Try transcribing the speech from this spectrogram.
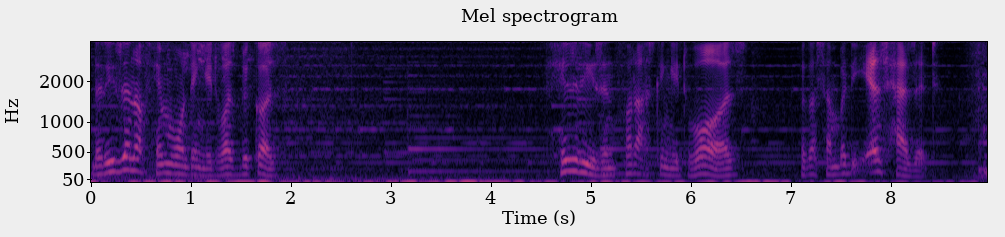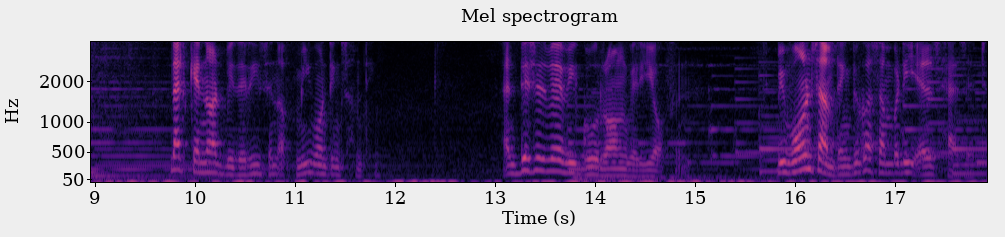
the reason of him wanting it was because his reason for asking it was because somebody else has it. That cannot be the reason of me wanting something. And this is where we go wrong very often. We want something because somebody else has it.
